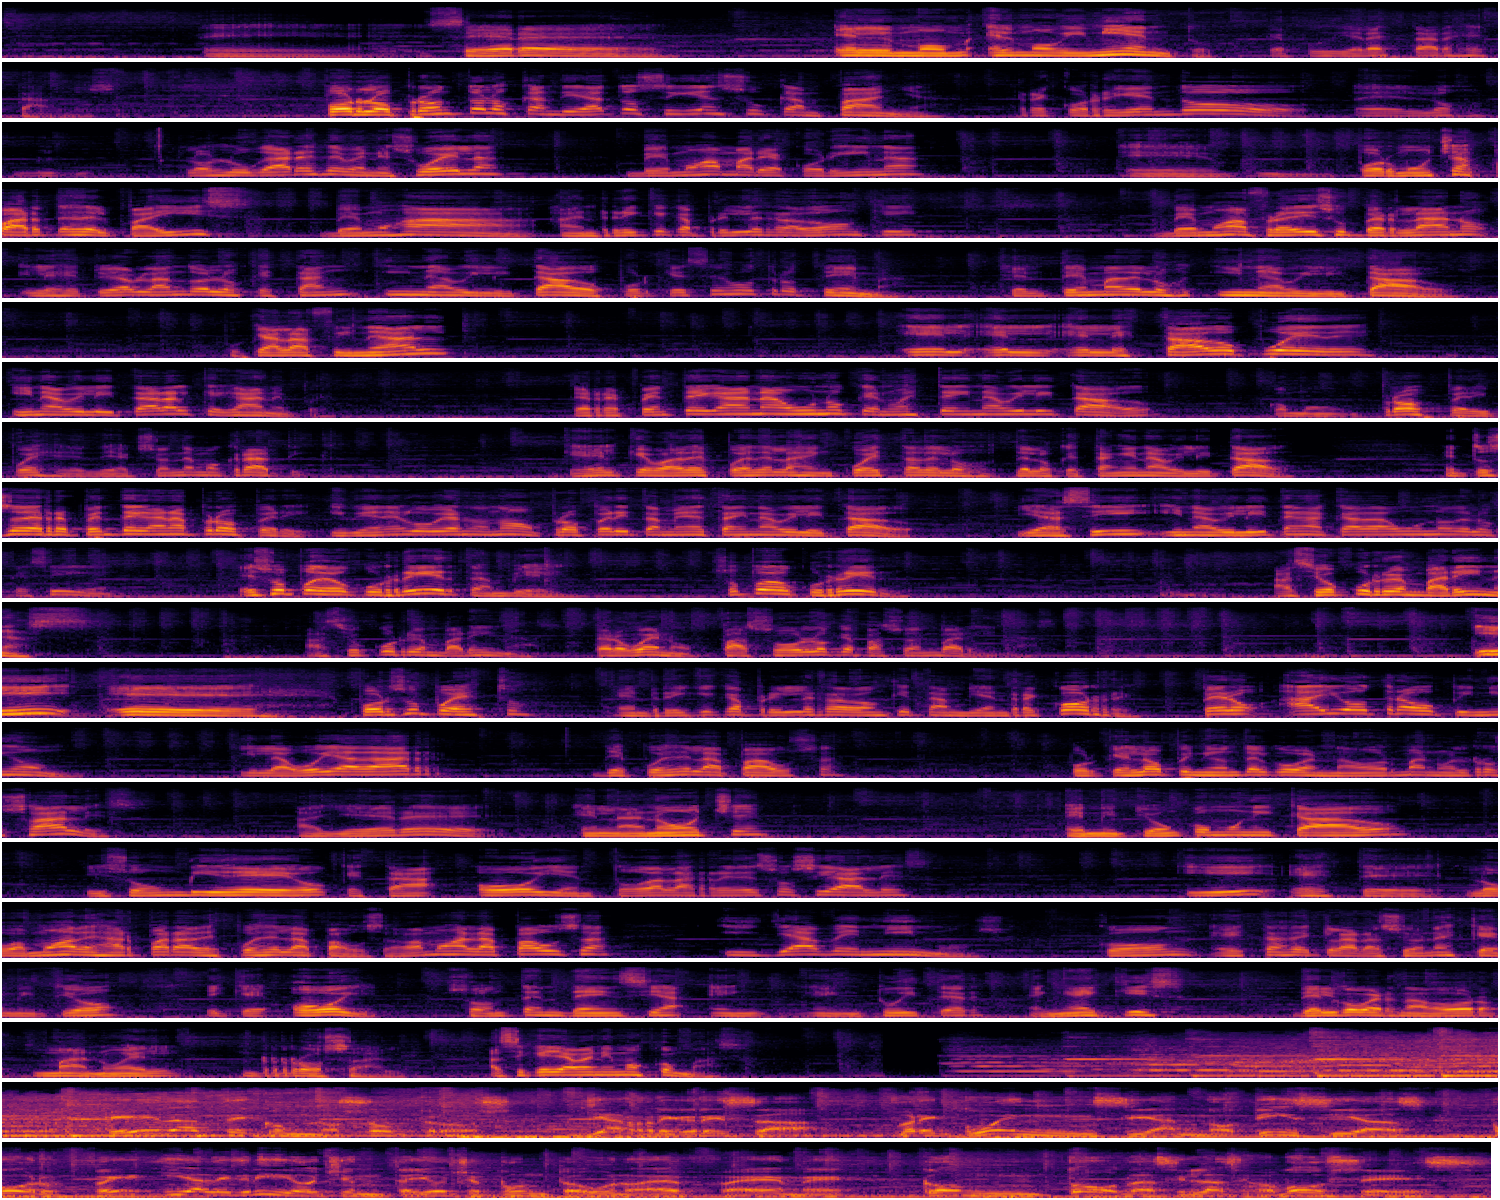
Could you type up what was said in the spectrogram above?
ser el, movimiento que pudiera estar gestándose. Por lo pronto los candidatos siguen su campaña, recorriendo eh, los, lugares de Venezuela. Vemos a María Corina eh, por muchas partes del país. Vemos a, Enrique Capriles Radonqui. Vemos a Freddy Superlano. Y les estoy hablando de los que están inhabilitados, porque ese es otro tema. El tema de los inhabilitados. Porque a la final el, Estado puede inhabilitar al que gane, pues. De repente gana uno que no esté inhabilitado, como Prosperi, pues, de Acción Democrática, que es el que va después de las encuestas de los, de los que están inhabilitados. Entonces de repente gana Prosperi y viene el gobierno, no, Prosperi también está inhabilitado. Y así inhabilitan a cada uno de los que siguen. Eso puede ocurrir también. Eso puede ocurrir. Así ocurrió en Barinas. Así ocurrió en Barinas. Pero bueno, pasó lo que pasó en Barinas. Y eh, por supuesto, Enrique Capriles Radón que también recorre. Pero hay otra opinión y la voy a dar después de la pausa porque es la opinión del gobernador Manuel Rosales. Ayer eh, en la noche emitió un comunicado, hizo un video que está hoy en todas las redes sociales y este, lo vamos a dejar para después de la pausa. Vamos a la pausa y ya venimos con estas declaraciones que emitió y que hoy son tendencia en, en Twitter, en X, del gobernador Manuel Rosales. Así que ya venimos con más. Quédate con nosotros. Ya regresa Frecuencia Noticias por Fe y Alegría 88.1 FM con todas las voces.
